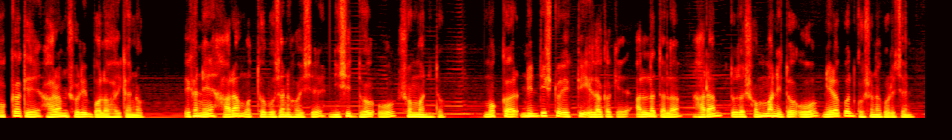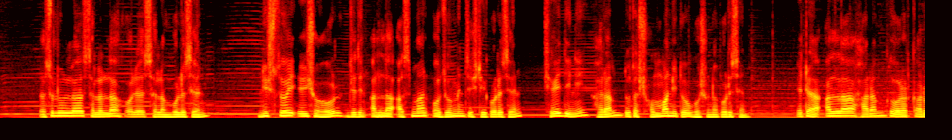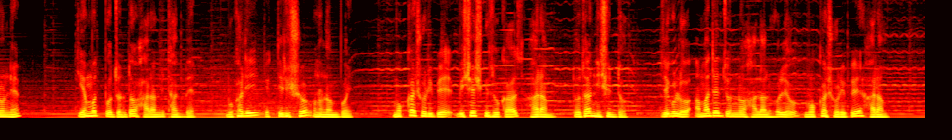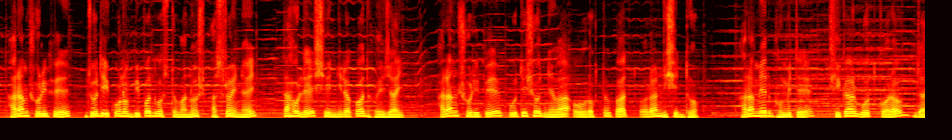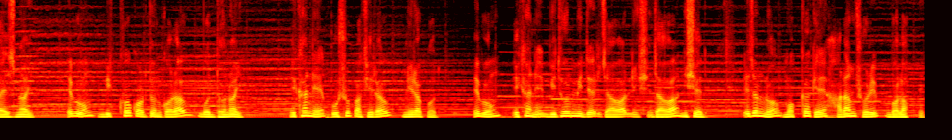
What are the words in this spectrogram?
মক্কাকে হারাম শরীফ বলা হয় কেন? এখানে হারাম অর্থ বোঝানো হয়েছে নিষিদ্ধ ও সম্মানিত। মক্কার নির্দিষ্ট একটি এলাকাকে আল্লাহ তালা হারাম তথা সম্মানিত ও নিরাপদ ঘোষণা করেছেন। রাসুলুল্লাহ সাল্লাহ সাল্লাম বলেছেন, নিশ্চয়ই এই শহর যেদিন আল্লাহ আসমান ও জমিন সৃষ্টি করেছেন, সেই দিনই হারাম তথা সম্মানিত ঘোষণা করেছেন। এটা আল্লাহ হারাম করার কারণে কিয়ামত পর্যন্ত হারামই থাকবে। বুখারি একত্রিশশো উননব্বই। মক্কা শরীফে বিশেষ কিছু কাজ হারাম তথা নিষিদ্ধ, যেগুলো আমাদের জন্য হালাল হলেও মক্কা শরীফে হারাম। হারাম শরীফে যদি কোনো বিপদগ্রস্ত মানুষ আশ্রয় নেয়, তাহলে সে নিরাপদ হয়ে যায়। হারাম শরীফে প্রতিশোধ নেওয়া ও রক্তপাত করা নিষিদ্ধ। হারামের ভূমিতে শিকার বোধ করাও জায়েজ নয়। এবং বৃক্ষ কর্তন করাও বৈধ নয়। এখানে পশু পাখিরাও নিরাপদ এবং এখানে বিধর্মীদের যাওয়া যাওয়া নিষেধ। এজন্য মক্কাকে হারাম শরীফ বলা হয়।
